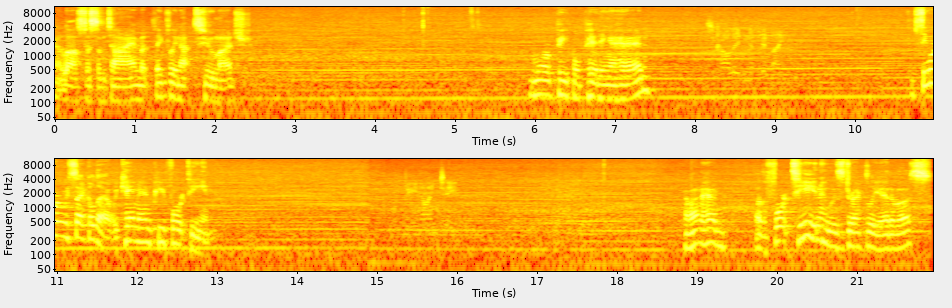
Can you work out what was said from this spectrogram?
That lost us some time, but thankfully not too much. More people pitting ahead. There's a car leading the pit lane. See where we cycled out. We came in P14. P19. I'm out ahead of the 14, who was directly ahead of us.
